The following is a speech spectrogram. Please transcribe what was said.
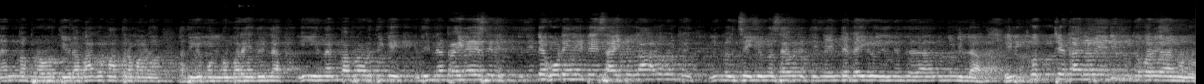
നന്മ പ്രവൃത്തിയുടെ ഭാഗം മാത്രമാണ്. അധികം ഒന്നും പറയുന്നില്ല. ഈ നന്മ പ്രവൃത്തിക്ക് ഇതിന്റെ ട്രെയിനേഴ്സിന് ഇതിന്റെ കോർഡിനേറ്റേഴ്സ് ആയിട്ടുള്ള ആളുകൾക്ക് നിങ്ങൾ ചെയ്യുന്ന സേവനത്തിന് എന്റെ കൈകളിൽ നിന്നില്ല എനിക്കൊറ്റ കാര്യമേ നിങ്ങൾക്ക് പറയാനുള്ളൂ.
